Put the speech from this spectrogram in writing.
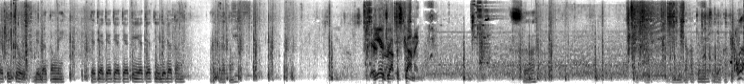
Hati cuy, dia datang nih. Hati hati hati hati hati hati hati dia datang. Mereka datang. The airdrop is coming. So. Injak kaki mana sih injak kaki? Wah,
